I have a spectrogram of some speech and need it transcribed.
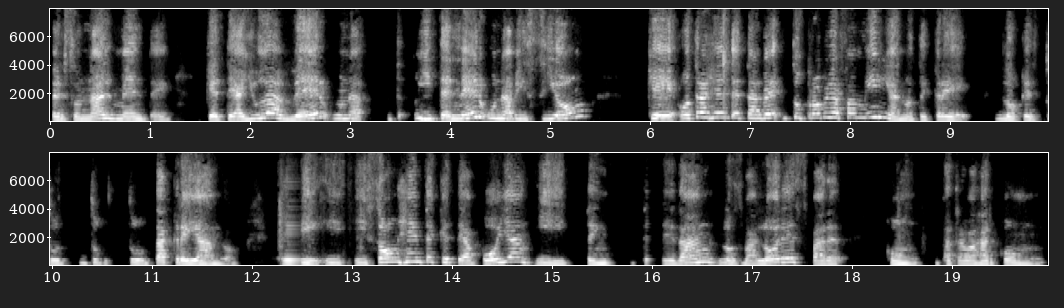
personalmente, que te ayuda a ver una y tener una visión que otra gente, tal vez tu propia familia no te cree lo que tú, tú, estás creando. Y, y, son gente que te apoyan y te, te dan los valores para, con, para trabajar con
